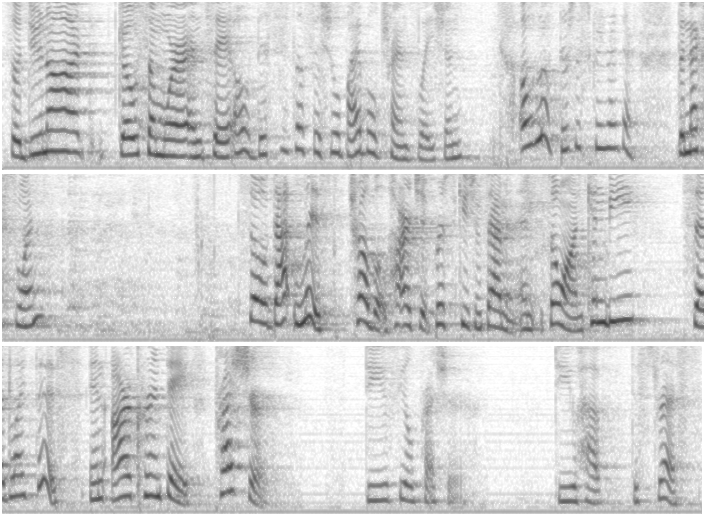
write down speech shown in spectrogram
So do not go somewhere and say, oh, this is the official Bible translation. Oh, look, there's a screen right there. The next one. So that list, trouble, hardship, persecution, famine, and so on, can be said like this in our current day pressure. Do you feel pressure? Do you have distress?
